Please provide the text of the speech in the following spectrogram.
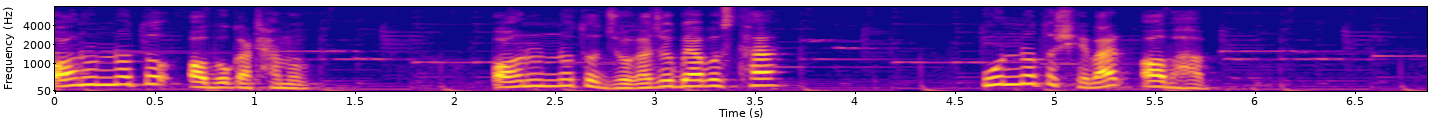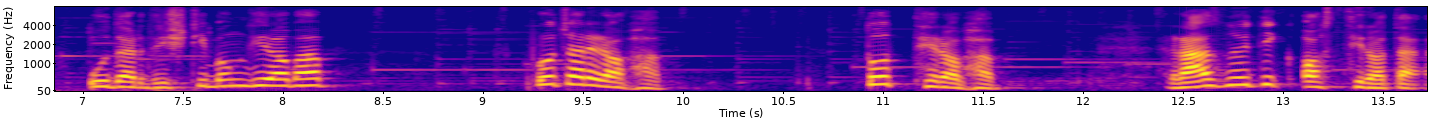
অনুন্নত অবকাঠামো, অনুন্নত যোগাযোগ ব্যবস্থা, উন্নত সেবার অভাব, উদার দৃষ্টিভঙ্গির অভাব, প্রচারের অভাব, তথ্যের অভাব। রাজনৈতিক অস্থিরতা,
